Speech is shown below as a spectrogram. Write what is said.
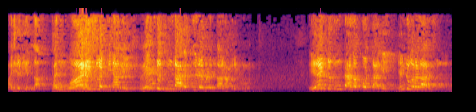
அடிநடி அல்லா தன் வாழை சுழற்றினார்கள். ரெண்டு துண்டாக கீழே விழுந்தான் அம்புரிமுனு இரண்டு துண்டாக போட்டார்கள் என்று வரலாறு சொல்லும்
